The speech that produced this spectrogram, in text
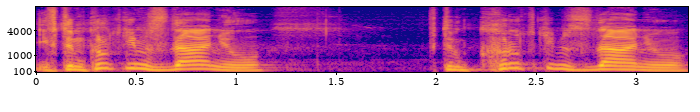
I w tym krótkim zdaniu, w tym krótkim zdaniu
